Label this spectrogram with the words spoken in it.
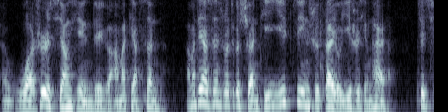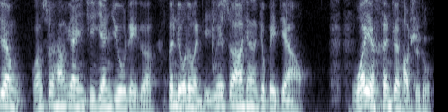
呃，我是相信这个阿马蒂亚森的。阿马蒂亚森说，这个选题一定是带有意识形态的。就像我和孙航愿意去研究这个分流的问题，因为孙航现在就被煎熬。我也恨这套制度，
